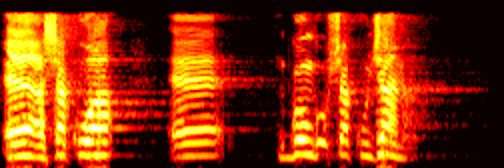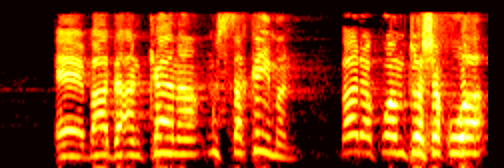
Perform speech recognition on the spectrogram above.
e, ashakuwa e, mgongo ushakunjana. E, baada an kana mustaqiman. Baada kuwa mtu ashakuwa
